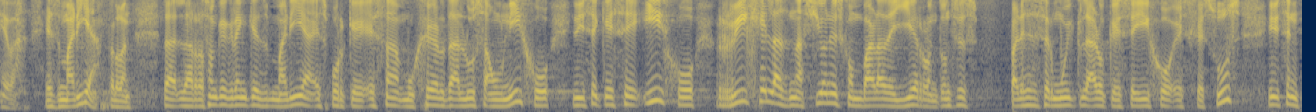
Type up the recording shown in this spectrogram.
Eva, es María, perdón. La, la, razón que creen que es María es porque esa mujer da luz a un hijo y dice que ese hijo rige las naciones con vara de hierro. Entonces, parece ser muy claro que ese hijo es Jesús. Y dicen,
